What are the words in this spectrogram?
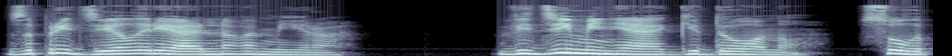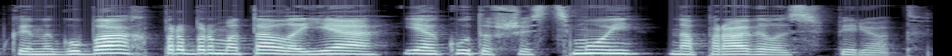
за пределы реального мира. «Веди меня к Гедеону!» С улыбкой на губах пробормотала я и, окутавшись тьмой, направилась вперед.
